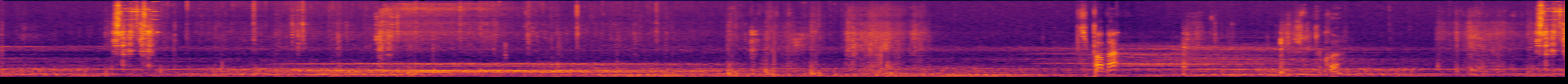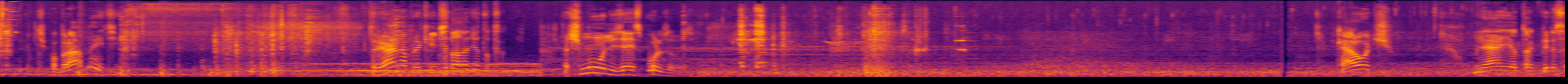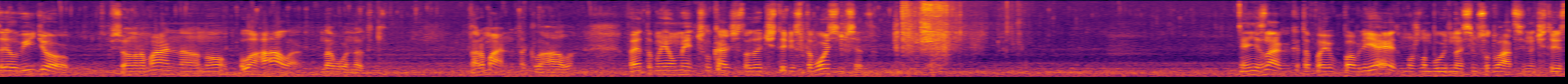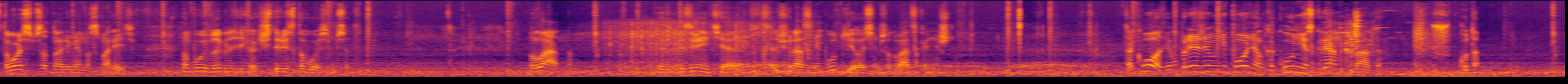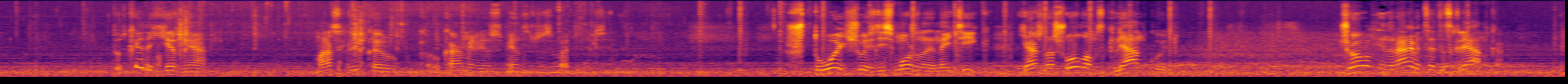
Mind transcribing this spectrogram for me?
Типа обра... Что такое? Типа обратно идти? Реально, прикиньте, надо где-то... Почему его нельзя использовать? Короче, у меня, я так пересмотрел видео, все нормально, но лагало довольно-таки. Нормально так лагало. Поэтому я уменьшил качество до 480. Я не знаю, как это пов- повлияет. Можно будет на 720 и на 480 одновременно смотреть. Но будет выглядеть как 480. Ну ладно. Из- Извините, в следующий раз не буду делать 720, конечно. Так вот, я по-прежнему не понял, какую мне склянку надо. Ш- куда? Тут какая-то херня. Масса хлипкой ру- руками или инструмент развивать нельзя. Что еще здесь можно найти? Я же нашел вам склянку эту. Че вам не нравится эта склянка?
